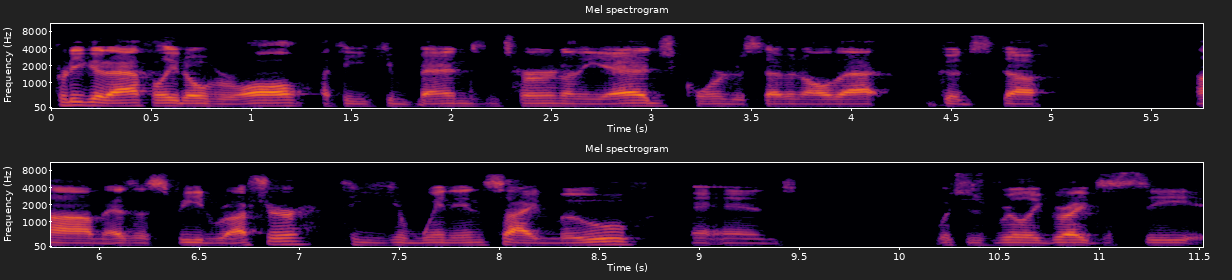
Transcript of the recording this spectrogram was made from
pretty good athlete overall. I think he can bend and turn on the edge, corner to seven, all that good stuff. Um, as a speed rusher, I think he can win inside move, and which is really great to see.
